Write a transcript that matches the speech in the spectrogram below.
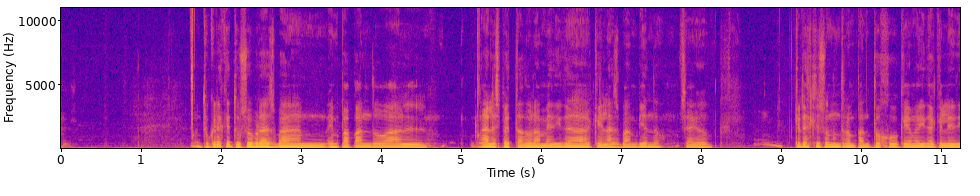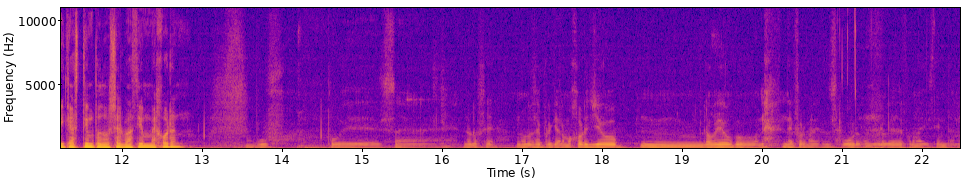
sí. ¿Tú crees que tus obras van empapando al, al espectador a medida que las van viendo? O sea, ¿crees que son un trampantojo que a medida que le dedicas tiempo de observación mejoran? Uf, pues eh, no lo sé, no lo sé, porque a lo mejor yo mm, lo veo de forma, seguro, yo lo veo de forma distinta, ¿no?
